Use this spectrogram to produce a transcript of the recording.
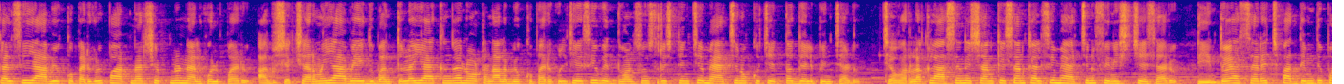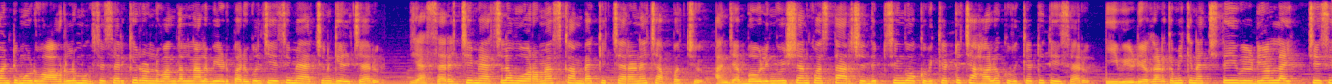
కలిసి యాభై ఒక్క పరుగుల పార్ట్నర్షిప్ను నెలకొల్పారు. అభిషేక్ శర్మ యాభై ఐదు బంతుల్లో ఏకంగా నూట నలభై ఒక్క పరుగులు చేసి విధ్వంసం సృష్టించి మ్యాచ్ను ఒక్క చేత్తో గెలిపించాడు. చివరిలో క్లాస్ నిషాన్ కిషాన్ కలిసి మ్యాచ్ను ఫినిష్ చేశారు. దీంతో ఎస్ఆర్హెచ్ పద్దెనిమిది పాయింట్ మూడు ఓవర్లు ముగిసేసరికి రెండు వందల నలభై ఏడు పరుగులు చేసి మ్యాచ్ను గెలిచారు. ఎస్ఆర్హెచ్ ఈ మ్యాచ్లో ఓరమాస్ కంబ్యాక్ ఇచ్చారనే చెప్పొచ్చు. పంజాబ్ బౌలింగ్ విషయానికి వస్తే హర్షదీప్ సింగ్ ఒక వికెట్ చహాల్ ఒక వికెట్ తీశారు. ఈ వీడియో కనుక మీకు నచ్చితే ఈ వీడియో వీడియోని లైక్ చేసి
